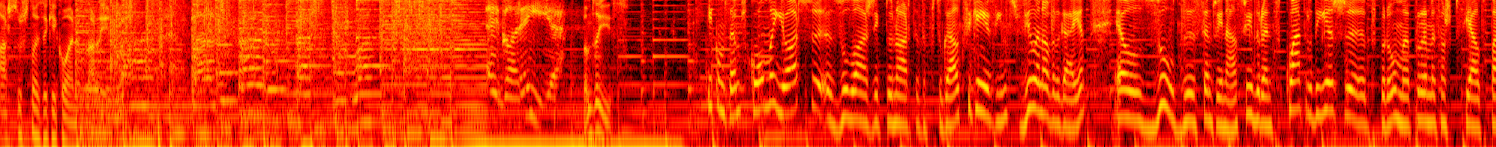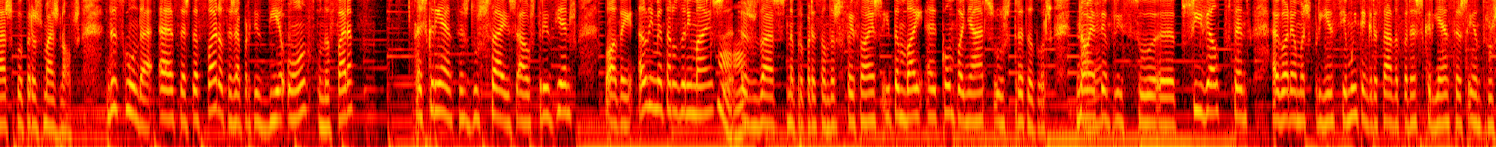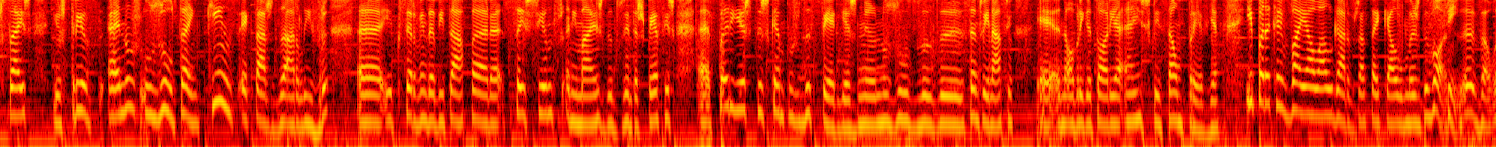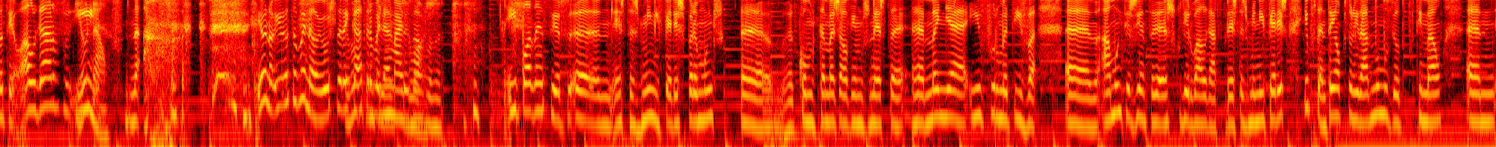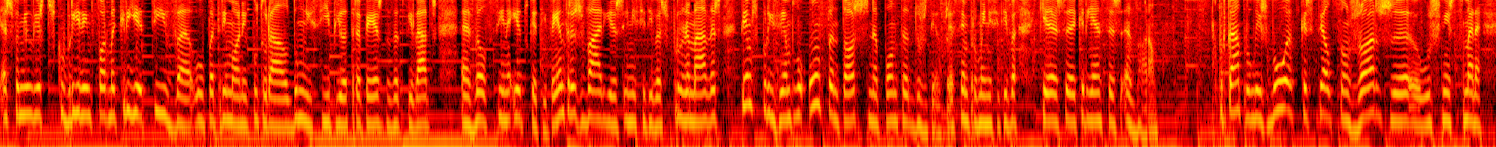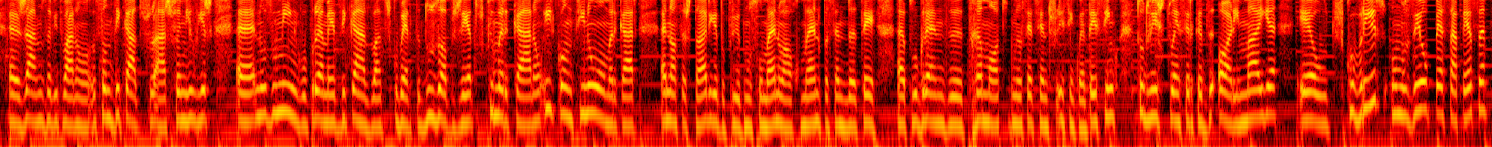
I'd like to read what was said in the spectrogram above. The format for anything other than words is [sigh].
As sugestões aqui com a Ana Bernardino. Agora ia. Vamos a isso. E começamos com o maior zoológico do norte de Portugal, que fica em Avintes, Vila Nova de Gaia. É o Zoo de Santo Inácio e durante quatro dias eh, preparou uma programação especial de Páscoa para os mais novos. De segunda a sexta-feira, ou seja, a partir do dia 11, segunda-feira, as crianças dos 6 aos 13 anos podem alimentar os animais, ajudar na preparação das refeições e também acompanhar os tratadores. Não é sempre isso uh, possível, portanto, agora é uma experiência muito engraçada para as crianças entre os 6 e os 13 anos. O zoo tem 15 hectares de ar livre uh, que servem de habitat para 600 animais de 200 espécies. Uh, para estes campos de férias no, no zoo de, de Santo Inácio é obrigatória a inscrição prévia. E para quem vai ao Algarve, já sei que algumas de vós Sim. eh, vão até ao Algarve. Eu e... não. [laughs] Não. [laughs] eu não, eu também não. Eu estarei Eu cá a trabalhar. um mais longe. [laughs] E podem ser eh, estas mini férias para muitos, eh, como também já ouvimos nesta eh, manhã informativa, eh, há muita gente a escolher o Algarve para estas mini férias e, portanto, tem a oportunidade no Museu de Portimão as famílias descobrirem de forma criativa o património cultural do município através das atividades da oficina educativa. Entre as várias iniciativas programadas, temos, por exemplo, um fantoche na ponta dos dedos. É sempre uma iniciativa que as crianças adoram. Por cá, por Lisboa, Castelo de São Jorge, eh, os fins de semana eh, já nos habituaram, são dedicados às famílias. Eh, No domingo, o programa é dedicado à descoberta dos objetos que marcaram e continuam a marcar a nossa história, do período muçulmano ao romano, passando até pelo grande terremoto de 1755. Tudo isto em cerca de hora e meia. É o descobrir o museu, peça a peça.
